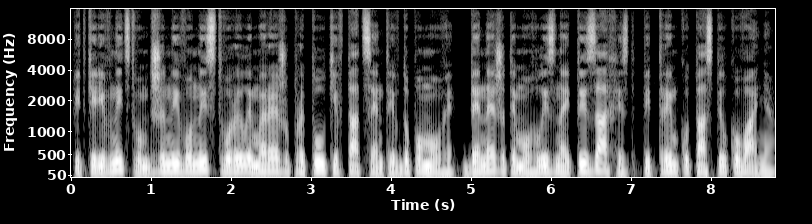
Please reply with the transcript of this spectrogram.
Під керівництвом Джини вони створили мережу притулків та центрів допомоги, де нежити могли знайти захист, підтримку та спілкування.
